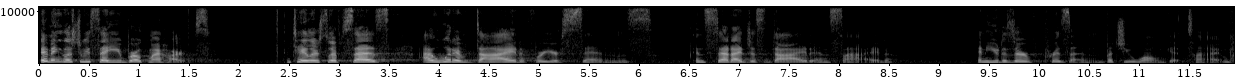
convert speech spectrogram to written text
in English, we say, You broke my heart. Taylor Swift says, I would have died for your sins. Instead, I just died inside. And you deserve prison, but you won't get time.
